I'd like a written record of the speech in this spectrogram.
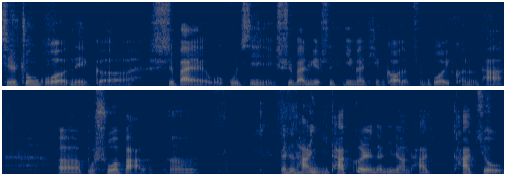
其实中国那个失败，我估计失败率也是应该挺高的，只不过可能他呃不说罢了，嗯，但是他以他个人的力量，他他就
